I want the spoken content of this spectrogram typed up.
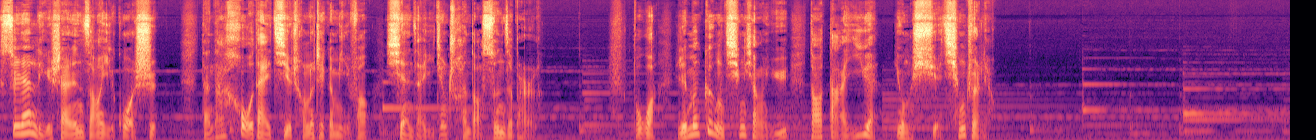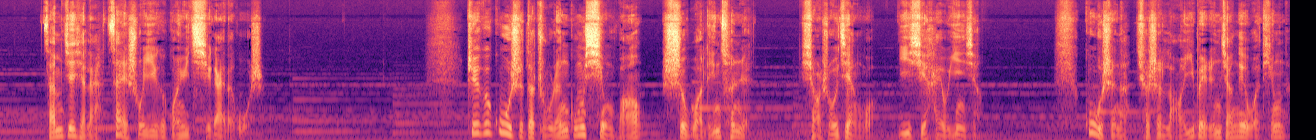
虽然李善人早已过世。但他后代继承了这个秘方，现在已经传到孙子辈了。不过，人们更倾向于到大医院用血清治疗。咱们接下来再说一个关于乞丐的故事。这个故事的主人公姓王，是我邻村人，小时候见过，依稀还有印象。故事呢，却是老一辈人讲给我听的。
